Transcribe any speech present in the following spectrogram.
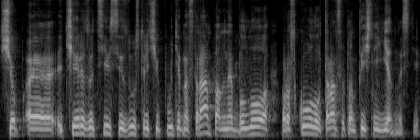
щоб е, через оці всі зустрічі Путіна з Трампом не було розколу в трансатлантичній єдності.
